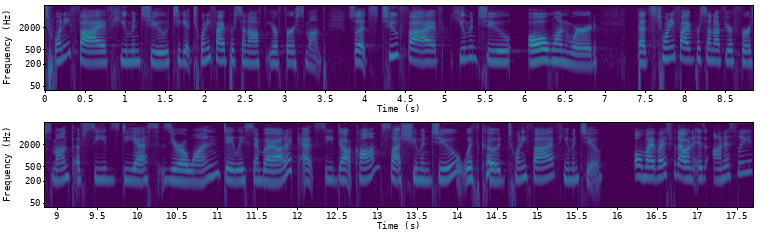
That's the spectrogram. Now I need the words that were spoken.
25human2 to get 25% off your first month. So that's 25human2, all one word. That's 25% off your first month of Seeds DS01 Daily Synbiotic at seed.com slash human2 with code 25human2. Oh, my advice for that one is honestly,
